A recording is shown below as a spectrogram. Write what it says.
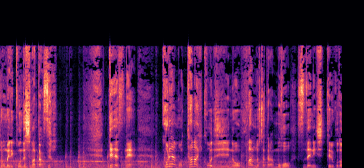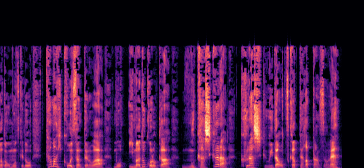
のめり込んでしまったんですよ。でですね、これはもう玉木浩二のファンの人だったらもうすでに知ってることかと思うんですけど、玉木浩二さんってのはもう今どころか昔からクラシックギターを使ってはったんですよね。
